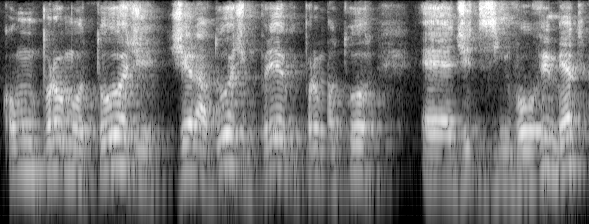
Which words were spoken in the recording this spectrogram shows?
como um promotor de gerador de emprego, promotor é, de desenvolvimento,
